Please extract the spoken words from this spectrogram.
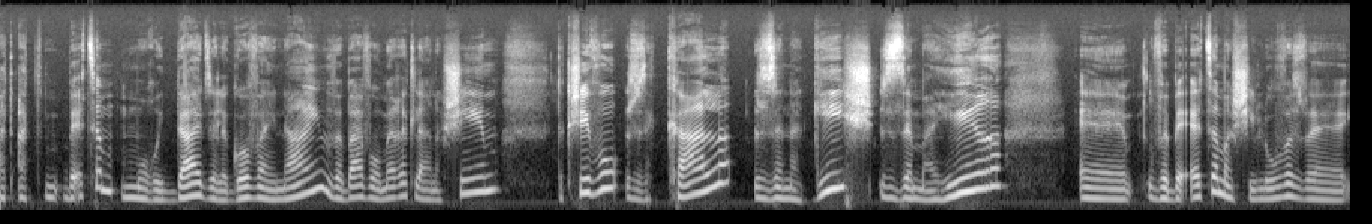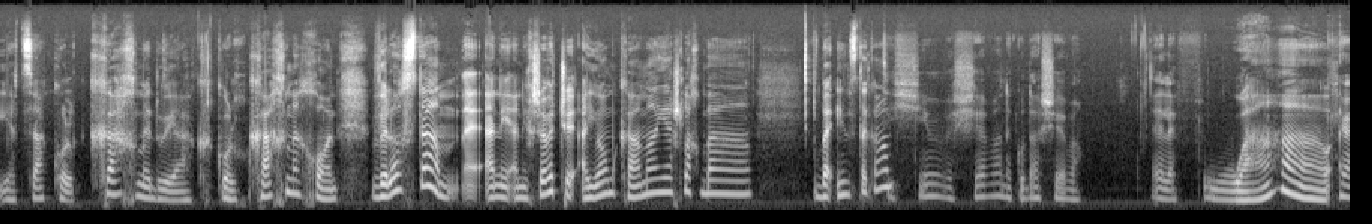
את, את בעצם מורידה את זה לגובה העיניים, ובאה ואומרת לאנשים, תקשיבו, זה קל, זה נגיש, זה מהיר. אה, ובעצם השילוב הזה יצא כל כך מדויק, כל כך נכון, ולא סתם, אה, אני, אני חושבת שהיום כמה יש לך ב, באינסטגרם? 97.7 אלף. וואו, כן.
